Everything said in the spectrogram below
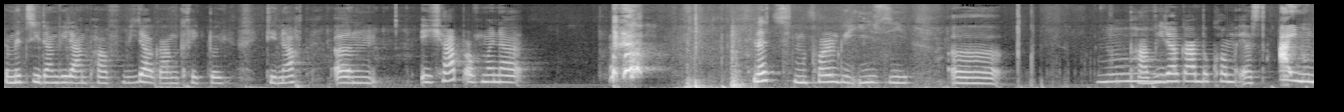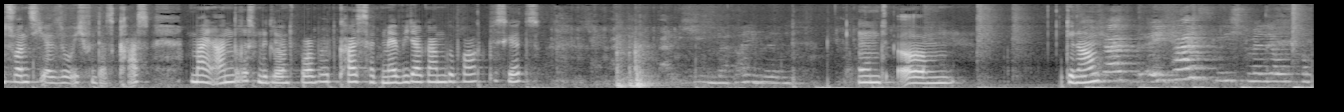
damit sie dann wieder ein paar Wiedergaben kriegt durch die Nacht. Ähm, ich habe auf meiner letzten Folge easy äh, ein paar Wiedergaben bekommen. Erst 21, also ich finde das krass. Mein anderes mit Leons Brawl Podcast hat mehr Wiedergaben gebracht bis jetzt. Und ähm, genau. Ich heiße, ich heiße nicht mehr Leon Pop.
